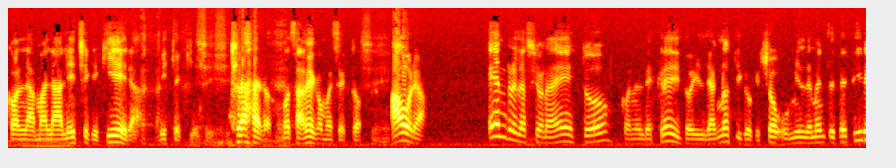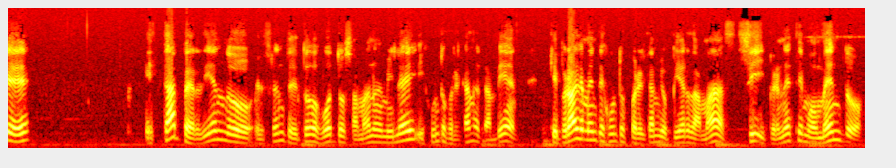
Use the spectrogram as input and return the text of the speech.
con la mala leche que quiera, ¿viste? Claro, vos sabés cómo es esto. Ahora, en relación a esto, con el descrédito y el diagnóstico que yo humildemente te tiré, está perdiendo el frente de todos votos a mano de mi ley y Juntos por el Cambio también. Que probablemente Juntos por el Cambio pierda más, sí, pero en este momento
